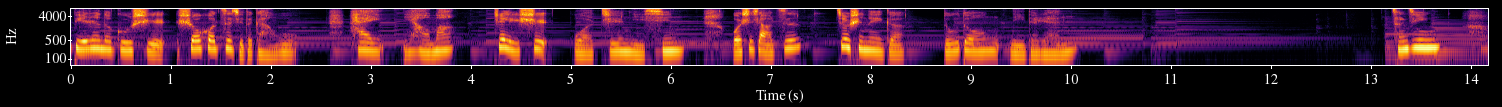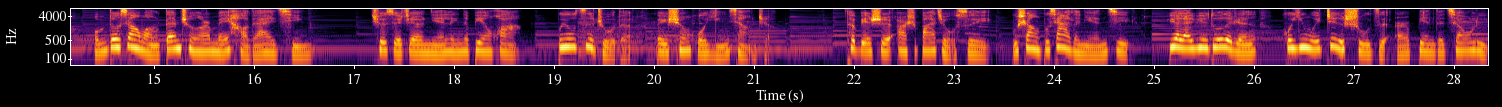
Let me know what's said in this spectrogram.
别人的故事，收获自己的感悟。嗨，你好吗？这里是我知你心，我是小资，就是那个读懂你的人。曾经，我们都向往单纯而美好的爱情，却随着年龄的变化，不由自主的被生活影响着。特别是二十八九岁不上不下的年纪，越来越多的人会因为这个数字而变得焦虑。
